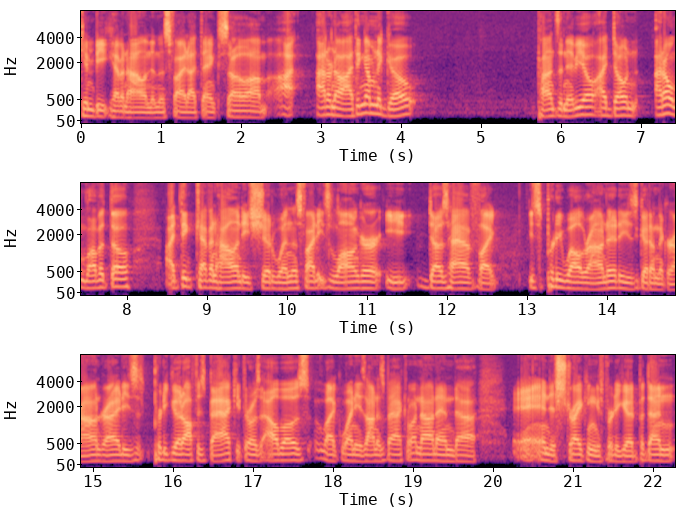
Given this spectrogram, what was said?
can beat Kevin Holland in this fight. I think so. Um, I I don't know. I think I'm gonna go Ponzinibbio. I don't I don't love it though. I think Kevin Holland he should win this fight. He's longer. He does have like he's pretty well rounded. He's good on the ground, right? He's pretty good off his back. He throws elbows like when he's on his back and whatnot, and uh, and his striking is pretty good. But then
